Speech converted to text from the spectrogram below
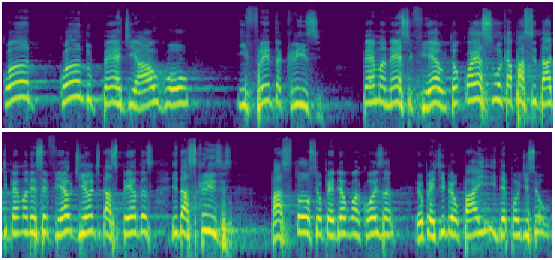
Quando, quando perde algo ou enfrenta crise, permanece fiel. Então, qual é a sua capacidade de permanecer fiel diante das perdas e das crises? Pastor, se eu perder alguma coisa, eu perdi meu pai e depois disso eu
